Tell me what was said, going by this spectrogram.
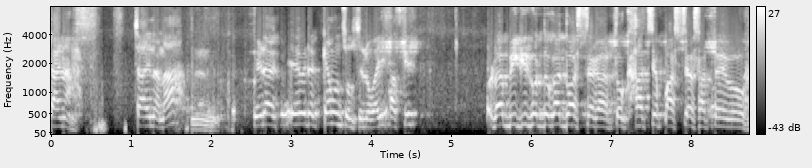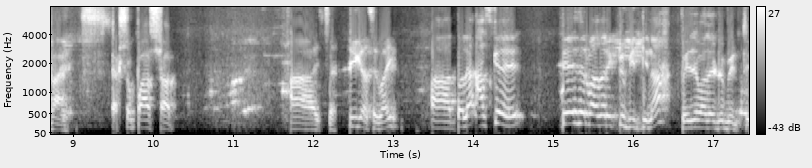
চায়না। চায়না না? এটা এটা কেমন চলছিল ভাই আজকে? ওটা বিক্রি করতে হয় দশ টাকা তো খাচ্ছে পাঁচ টাকা সাত টাকা এভাবে খায়। একশো পাঁচ সাত। আচ্ছা ঠিক আছে ভাই। তাহলে আজকে পেঁয়াজের বাজার একটু বৃদ্ধি না? পেঁয়াজে বাজার একটু বৃদ্ধি।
